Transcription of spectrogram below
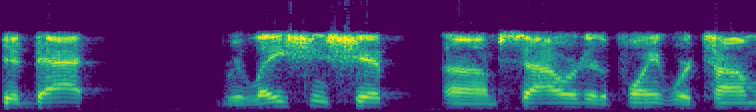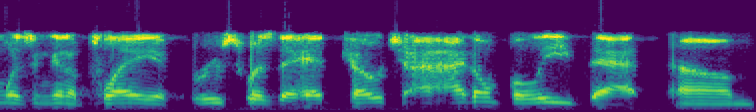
Did that relationship um, sour to the point where Tom wasn't going to play if Bruce was the head coach? I, I don't believe that. Um,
